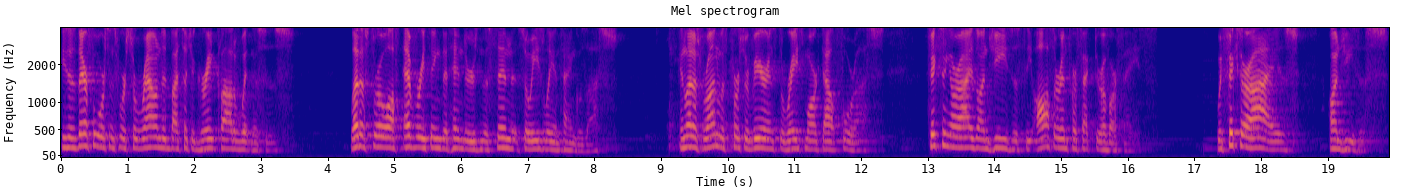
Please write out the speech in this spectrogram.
He says, Therefore, since we're surrounded by such a great cloud of witnesses, let us throw off everything that hinders and the sin that so easily entangles us. And let us run with perseverance the race marked out for us, fixing our eyes on Jesus, the author and perfecter of our faith. We fix our eyes on Jesus.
